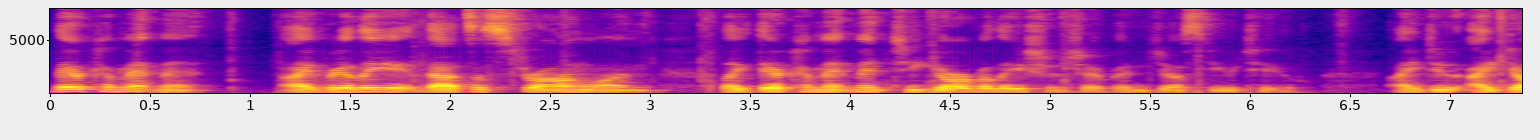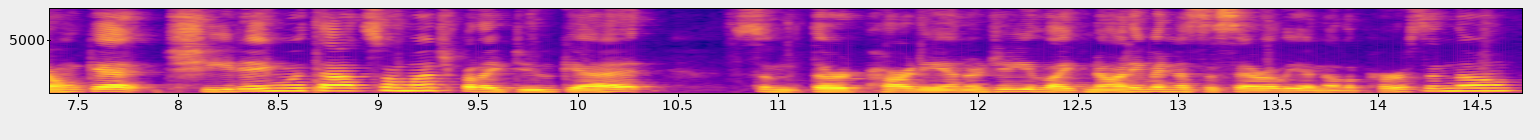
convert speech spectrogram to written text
their commitment. I really, that's a strong one. Like their commitment to your relationship and just you two. I do, I don't get cheating with that so much, but I do get some third party energy. Like not even necessarily another person though.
